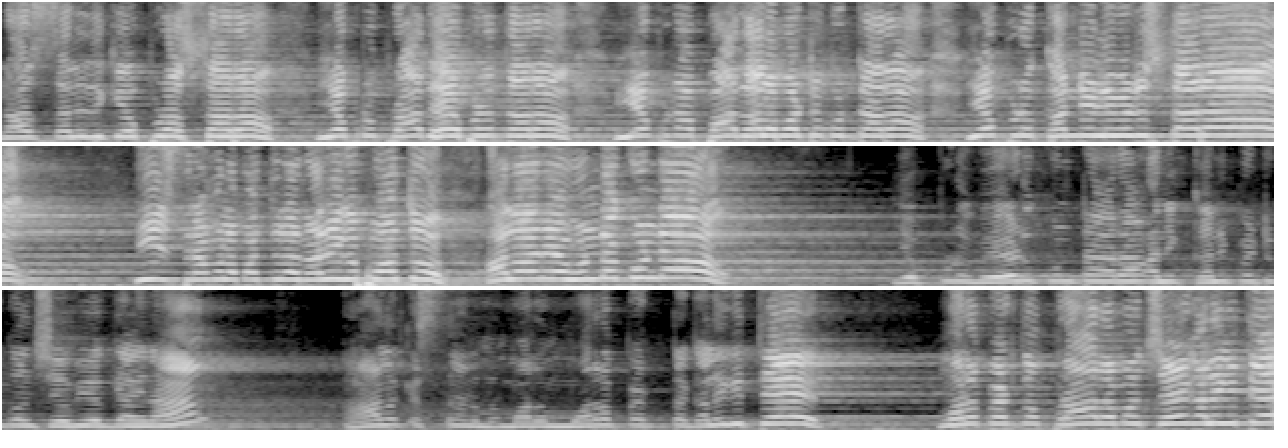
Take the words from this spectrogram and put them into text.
నా సన్నిధికి ఎప్పుడు వస్తారా? ఎప్పుడు ప్రాధాయపడతారా? ఎప్పుడు నా పాదాలు పట్టుకుంటారా? ఎప్పుడు కన్నీళ్ళు విడుస్తారా? ఈ శ్రమల మధ్యలో నలిగిపోతూ అలానే ఉండకుండా ఎప్పుడు వేడుకుంటారా అని కనిపెట్టుకొని చెవియోగ్య ఆయన ఆలకిస్తున్నాడు. మనం మొరపెట్టగలిగితే మొరపెట్టతో ప్రారంభం చేయగలిగితే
